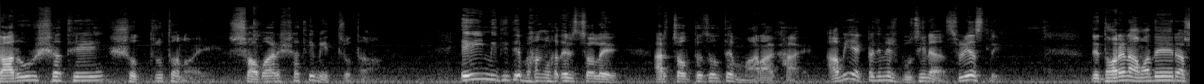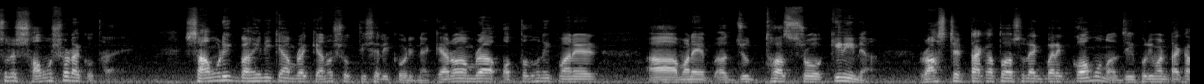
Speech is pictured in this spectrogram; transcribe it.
কারুর সাথে শত্রুতা নয়, সবার সাথে মিত্রতা। এই নীতিতে বাংলাদেশ চলে আর চলতে চলতে মারা খায়। আমি একটা জিনিস বুঝি না সিরিয়াসলি যে ধরেন আমাদের আসলে সমস্যাটা কোথায়? সামরিক বাহিনীকে আমরা কেন শক্তিশালী করি না? কেন আমরা অত্যাধুনিক মানের মানে যুদ্ধাস্ত্র কিনি না? রাষ্ট্রের টাকা তো আসলে একবারে কমও না, যে পরিমাণ টাকা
